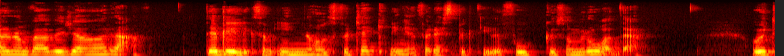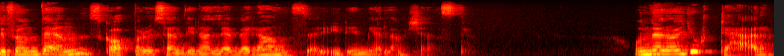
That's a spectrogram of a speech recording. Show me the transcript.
är det de behöver göra? Det blir liksom innehållsförteckningen för respektive fokusområde. Och utifrån den skapar du sedan dina leveranser i din medlemstjänst. Och när du har gjort det här,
